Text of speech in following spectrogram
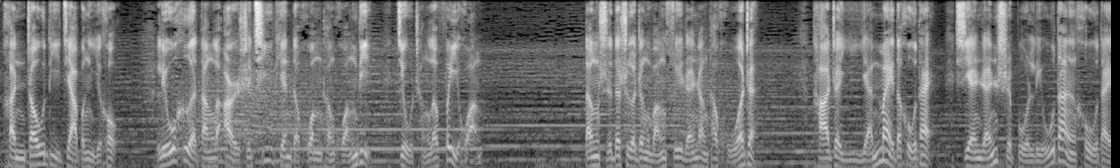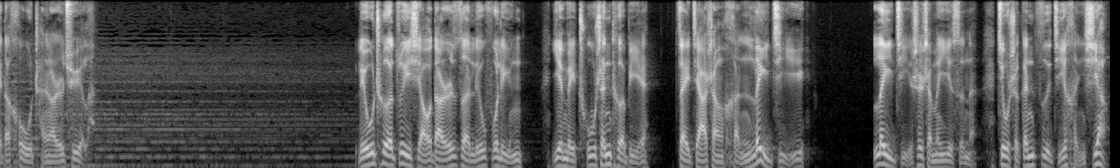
汉昭帝驾崩以后，刘贺当了二十七天的荒唐皇帝，就成了废皇。当时的摄政王虽然让他活着，他这一延脉的后代显然是步刘旦后代的后尘而去了。刘彻最小的儿子刘弗陵，因为出身特别。再加上很累己，累己是什么意思呢？就是跟自己很像，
